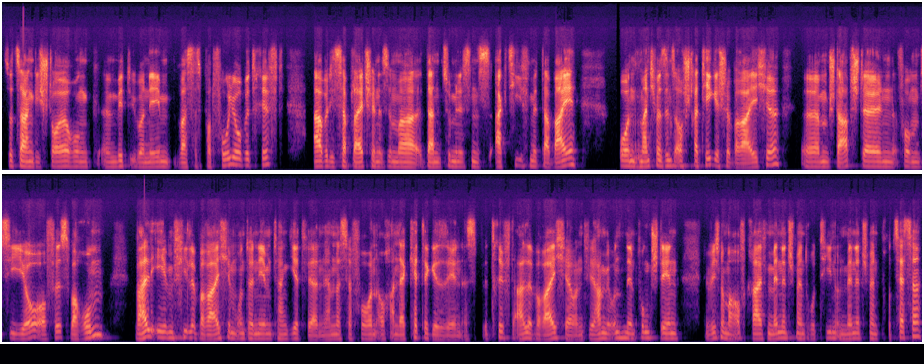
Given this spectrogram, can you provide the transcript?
sozusagen die Steuerung äh, mit übernehmen, was das Portfolio betrifft. Aber die Supply Chain ist immer dann zumindest aktiv mit dabei. Und manchmal sind es auch strategische Bereiche, ähm, Stabsstellen vom CEO-Office. Warum? Weil eben viele Bereiche im Unternehmen tangiert werden. Wir haben das ja vorhin auch an der Kette gesehen. Es betrifft alle Bereiche. Und wir haben hier unten den Punkt stehen, den will ich nochmal aufgreifen, Management, Routine und Management-Prozesse.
